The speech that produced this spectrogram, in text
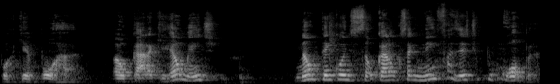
Porque, porra, é o cara que realmente não tem condição. O cara não consegue nem fazer, tipo, compra.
